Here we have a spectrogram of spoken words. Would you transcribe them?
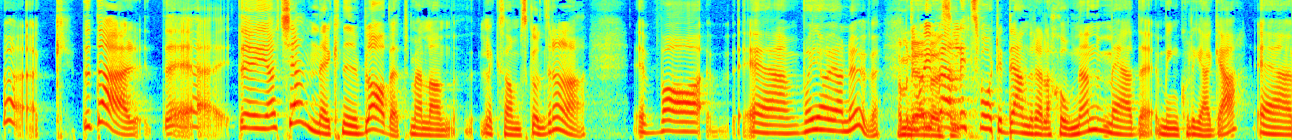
fuck, det där, det, det, jag känner knivbladet mellan liksom, skuldrorna. Eh, vad, eh, vad gör jag nu? Ja, det det var ju enda som- väldigt svårt i den relationen med min kollega. Eh,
